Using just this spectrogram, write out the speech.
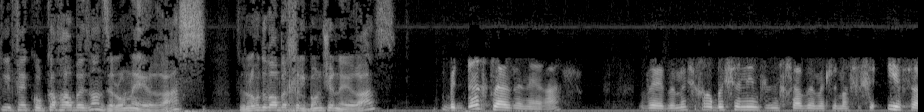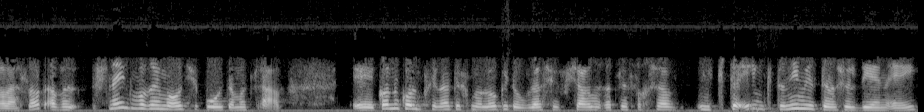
לפני כל כך הרבה זמן? זה לא נהרס? זה לא מדובר בחלבון שנהרס? בדרך כלל זה נהרס, ובמשך הרבה שנים זה נחשב באמת למשהו שאי אפשר לעשות, אבל שני דברים מאוד שיפרו את המצב. אה, קודם כל, מבחינה טכנולוגית, העובדה שאפשר לרצף עכשיו מקטעים קטנים יותר של DNA,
